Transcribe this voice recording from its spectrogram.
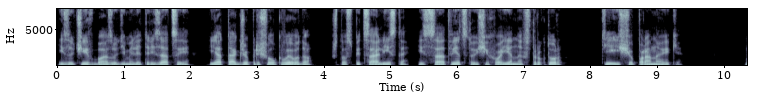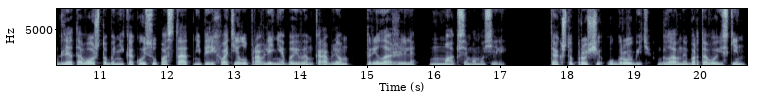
Изучив базу демилитаризации, я также пришел к выводу, что специалисты из соответствующих военных структур – те еще параноики. Для того, чтобы никакой супостат не перехватил управление боевым кораблем, приложили максимум усилий. Так что проще угробить главный бортовой эскин,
